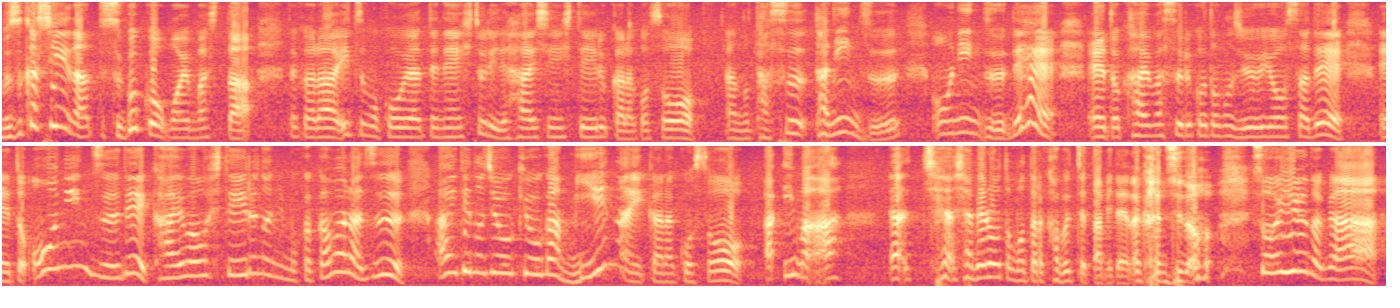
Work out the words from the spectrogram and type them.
難しいなってすごく思いました。だからいつもこうやってね一人で配信しているからこそあの多数多人数大人数で、えーと、会話することの重要さで、えーと、大人数で会話をしているのにもかかわらず相手の状況が見えないからこそあ今ああしゃべろうと思ったらかぶっちゃったみたいな感じの。そういうのが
